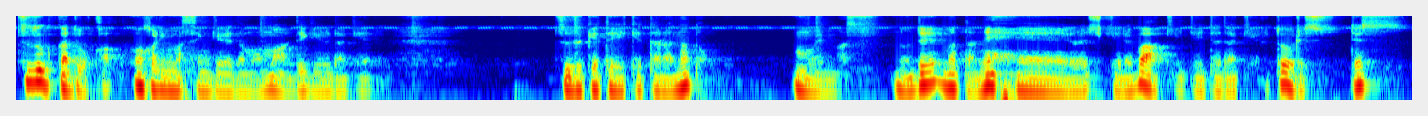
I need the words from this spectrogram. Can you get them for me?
続くかどうかわかりませんけれども、まあできるだけ続けていけたらなと思いますので、またね、えー、よろしければ聞いていただけると嬉しいです。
